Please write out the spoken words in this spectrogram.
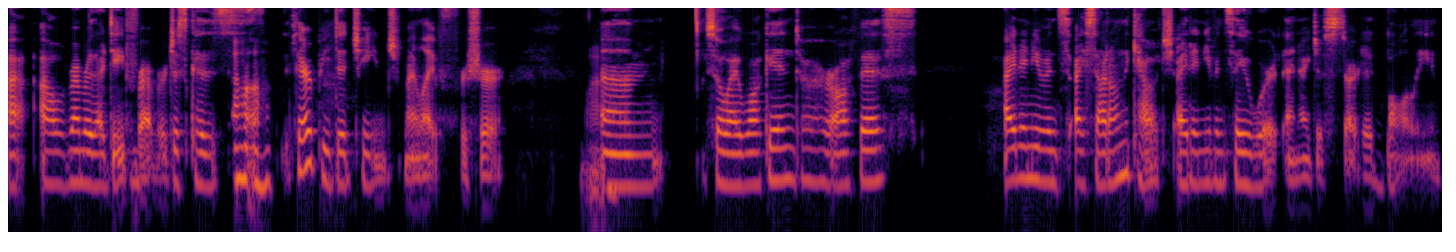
I, will remember that date mm. forever just because uh-huh. therapy did change my life for sure. Wow. Um, so I walk into her office. I didn't even, I sat on the couch. I didn't even say a word and I just started bawling.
